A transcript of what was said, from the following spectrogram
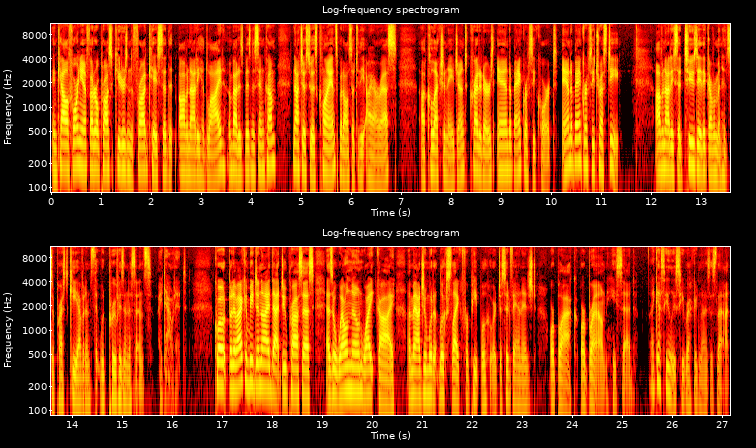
In California, federal prosecutors in the fraud case said that Avenatti had lied about his business income, not just to his clients, but also to the IRS, a collection agent, creditors, and a bankruptcy court, and a bankruptcy trustee. Avenatti said Tuesday the government had suppressed key evidence that would prove his innocence. I doubt it. Quote, but if I can be denied that due process as a well known white guy, imagine what it looks like for people who are disadvantaged or black or brown, he said. I guess he, at least he recognizes that.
